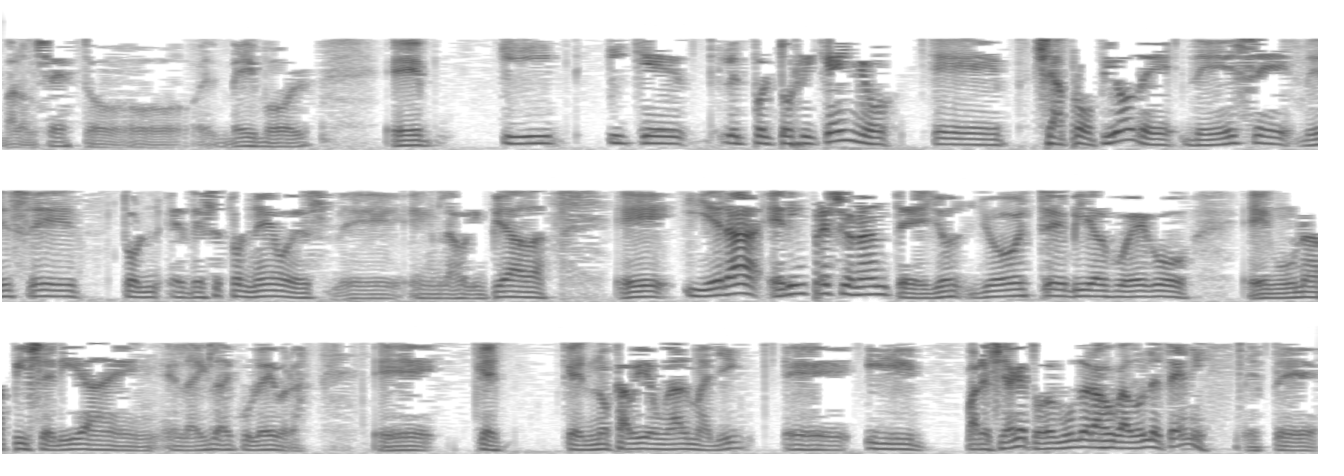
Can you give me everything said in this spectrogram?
baloncesto o el béisbol, eh, y, y que el puertorriqueño eh, se apropió de, de ese de ese eh, de ese torneo en las Olimpiadas y era era impresionante. Yo yo este vi el juego en una pizzería en, en la isla de Culebra que que no cabía un alma allí y parecía que todo el mundo era jugador de tenis este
